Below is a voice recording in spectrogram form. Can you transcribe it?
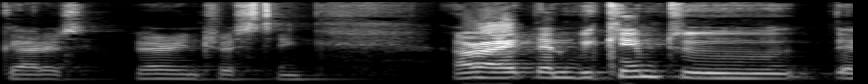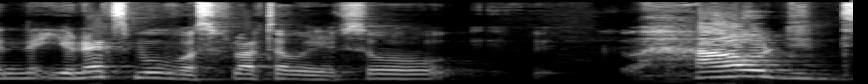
Got it. Very interesting. All right. Then we came to then your next move was Flutterwave. So how did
